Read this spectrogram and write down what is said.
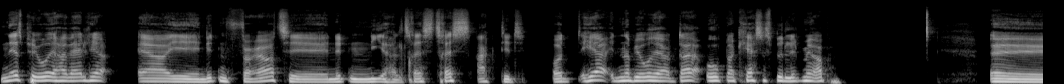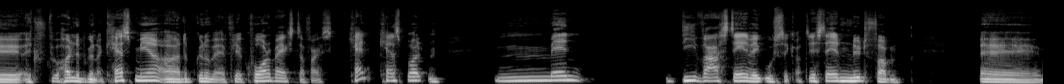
Næste periode, jeg har valgt her, er øh, 1940 til 1959-60-agtigt. Og her, i den her periode her, der åbner kastespillet lidt mere op. Øh, holdene begynder at kaste mere, og der begynder at være flere quarterbacks, der faktisk kan kaste bolden. Men de var stadigvæk usikre. Det er stadig nyt for dem. Øh,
